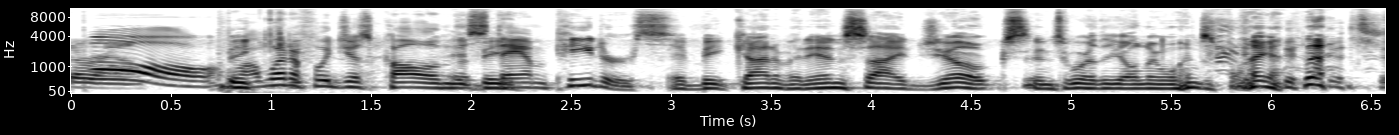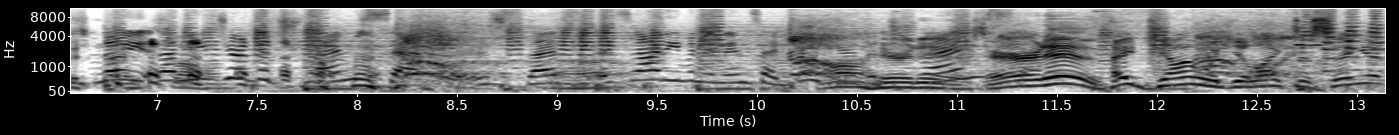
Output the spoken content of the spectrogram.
incredible. Well, what if we just call them the It'd be- Stampeders? It'd be kind of an inside joke since we're the only ones playing that. No, that means you're the trendsetters. That's it's not even an inside joke. Oh, you're here the it trend. There it is. Hey, John, would you like to sing it?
